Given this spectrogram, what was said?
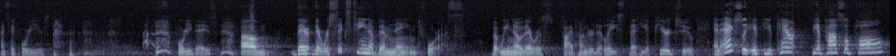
I say 40 years. 40 days. Um, there, there were 16 of them named for us, but we know there was 500 at least that he appeared to. And actually, if you count the Apostle Paul,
